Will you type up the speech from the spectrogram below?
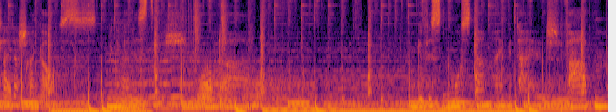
Kleiderschrank aus? Minimalistisch oder in gewissen Mustern eingeteilt? Farben?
